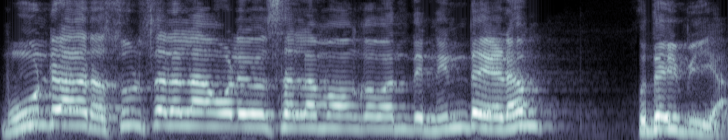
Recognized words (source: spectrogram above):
மூன்றாவது ரசூல் சல்லாம் உலக செல்லம் அவங்க வந்து நின்ற இடம் ஹுதைபியா.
